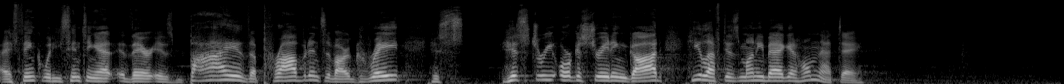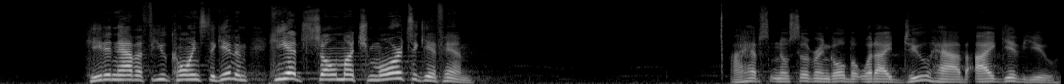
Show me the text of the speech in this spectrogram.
I think what he's hinting at there is by the providence of our great his, history orchestrating God, he left his money bag at home that day. He didn't have a few coins to give him, he had so much more to give him. I have no silver and gold, but what I do have, I give you.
